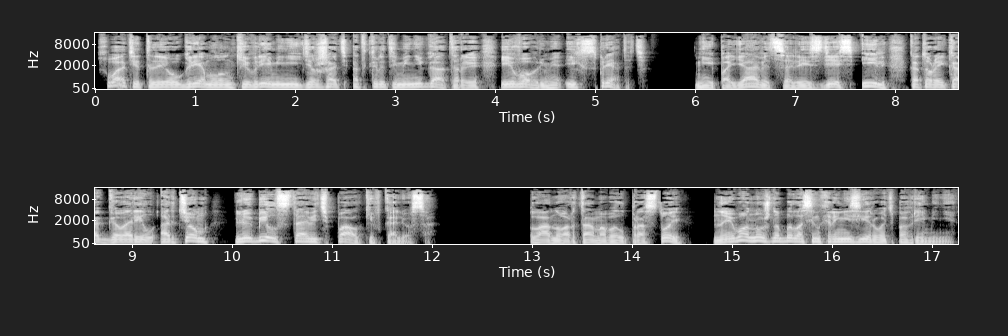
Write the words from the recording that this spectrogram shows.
Хватит ли у Гремлунки времени держать открытыми негаторы и вовремя их спрятать? Не появится ли здесь Иль, который, как говорил Артем, любил ставить палки в колеса? План у Артама был простой, но его нужно было синхронизировать по времени.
